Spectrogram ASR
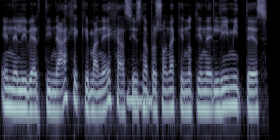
en el libertinaje que maneja, si es una persona que no tiene límites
